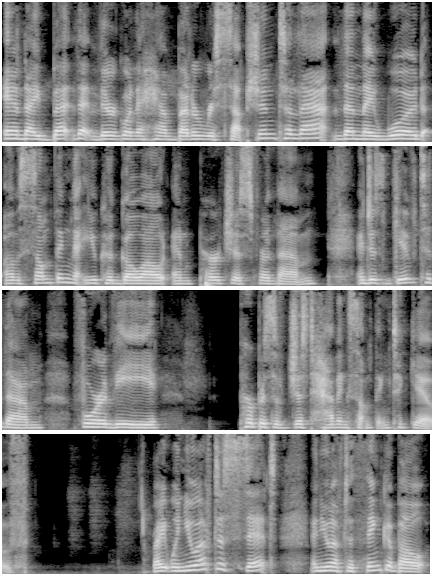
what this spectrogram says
And I bet that they're going to have better reception to that than they would of something that you could go out and purchase for them and just give to them for the purpose of just having something to give right? When you have to sit and you have to think about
